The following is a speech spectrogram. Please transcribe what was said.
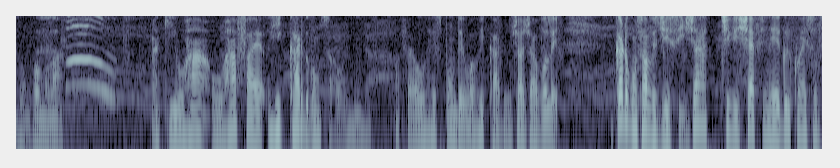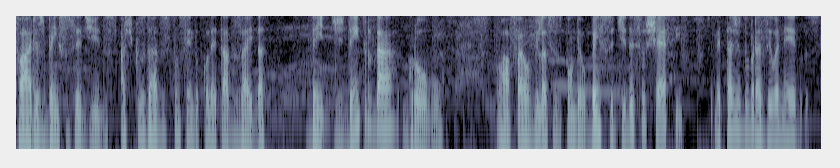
Bom, vamos lá. Aqui o, Ra o Rafael. Ricardo Gonçalves. Né? Rafael respondeu ao Ricardo, já já vou ler. Ricardo Gonçalves disse: Já tive chefe negro e conheço vários bem-sucedidos. Acho que os dados estão sendo coletados aí da, de, de dentro da Globo. O Rafael Vilas respondeu: Bem-sucedido é seu chefe. Metade do Brasil é negros,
